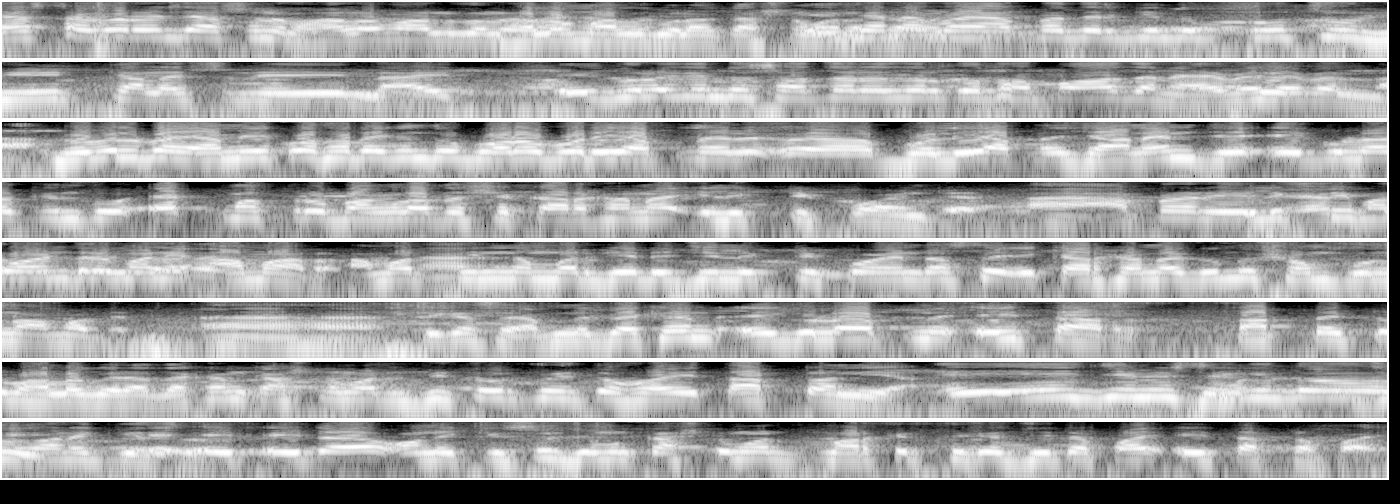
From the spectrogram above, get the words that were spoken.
চেষ্টা করেন যে আসলে ভালো মালগুলো ভালো মালগুলো customer এখানে ভাই আপনাদের কিন্তু প্রচুর হিট কালেকশন এই লাইট এগুলো কিন্তু সচরাচর কোথাও পাওয়া যায় না অ্যাভেলেবেল না। রুবেল ভাই আমি কথাটা কিন্তু বরাবরই আপনার বলি আপনি জানেন যে এগুলা কিন্তু একমাত্র বাংলাদেশে কারখানা ইলেকট্রিক পয়েন্টের হ্যাঁ আপনার ইলেকট্রিক পয়েন্টের মানে আমার আমার তিন নম্বর গেটে যে ইলেকট্রিক পয়েন্ট আছে এই কারখানা কিন্তু সম্পূর্ণ আমাদের। হ্যাঁ হ্যাঁ। ঠিক আছে আপনি দেখেন এইগুলো আপনি এই তার তারটা একটু ভালো করে দেখেন কাস্টমার বিতর্কিত হয় তারটা নিয়ে। এই জিনিসটা কিন্তু অনেক কিছু। এটা অনেক কিছু। যেমন কাস্টমার মার্কেট থেকে যেটা পায় এই তারটা পায়।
